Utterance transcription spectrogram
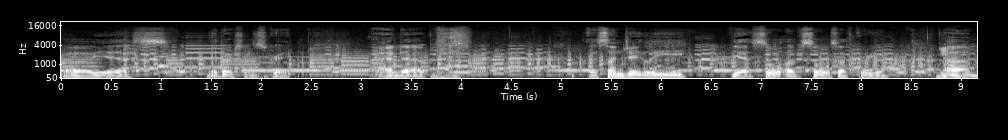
Oh yes. Yeah, Dark Souls is great. And uh, uh Sanjay Lee, yeah, Soul of Seoul, South Korea. Yeah. Um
